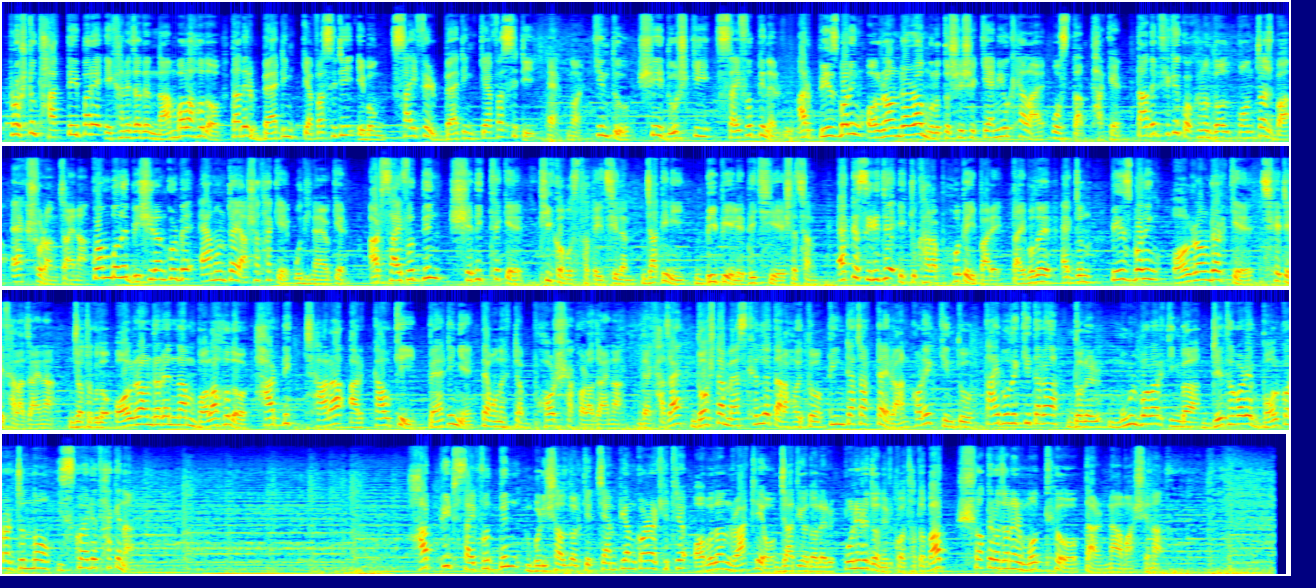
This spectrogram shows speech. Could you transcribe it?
প্রশ্ন থাকতেই পারে, এখানে যাদের নাম বলা হলো, তাদের ব্যাটিং ক্যাপাসিটি এবং সাইফের ব্যাটিং ক্যাপাসিটি এক নয়। কিন্তু সেই দোষ কি সাইফুদ্দিনের? আর পেস বোলিং অলরাউন্ডাররা মূলত শেষে ক্যামিও খেলায় ওস্তাদ থাকে। তাদের থেকে কখনো দল পঞ্চাশ বা একশো রান চায় না। কম বলে বেশি রান করবে এমনটাই আশা থাকে অধিনায়কের। আর সাইফুদ্দিন সেদিক থেকে ঠিক অবস্থাতেই ছিলেন, যা তিনি বিপিএল দেখিয়ে এসেছেন। একটা সিরিজে একটু খারাপ হতেই পারে, তাই বলে একজন পেস বোলিং অলরাউন্ডারকে ছেটে ফেলা যায় না। যতগুলো অলরাউন্ডারের নাম বলা হলো, হার্দিক ছাড়া আর কাউকেই ব্যাটিং এ তেমন একটা ভরসা করা যায় না। দেখা যায়, দশটা ম্যাচ খেললে তারা হয়তো তিনটা চারটায় রান করে, কিন্তু তাই বলে কি তারা দলের মূল বলার কিংবা ডেথ ওভারে বল করার জন্য স্কোয়াডে থাকে না? হাফ ফিট সাইফুদ্দিন বরিশাল দলকে চ্যাম্পিয়ন করার ক্ষেত্রে অবদান রাখলেও জাতীয় দলের পনেরো জনের কথা তো বাদ সতেরো জনের মধ্যেও তার নাম আসে না।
